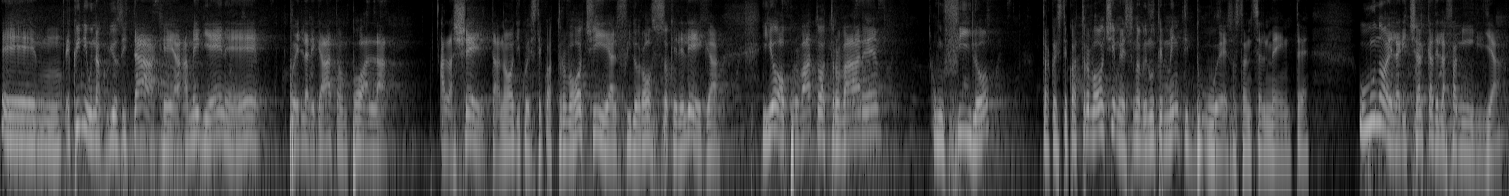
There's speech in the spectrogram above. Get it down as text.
E, e, quindi una curiosità che a, a me viene è quella legata un po' alla alla scelta no, di queste quattro voci e al filo rosso che le lega. Io ho provato a trovare un filo tra queste quattro voci e me ne sono venute in mente due sostanzialmente. Uno è la ricerca della famiglia.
